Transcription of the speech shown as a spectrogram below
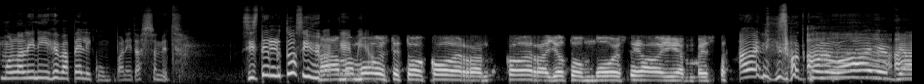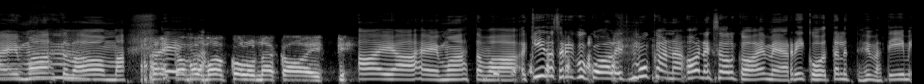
Mulla oli niin hyvä pelikumppani tässä nyt. Siis teillä oli tosi hyvä Mä, mä kemia. muistin tuon koiran, koiran jutun muistin aiemmista. Ai niin, sä oot kuunnellut aiempia. Hei, aivan. mahtava homma. Eikä mä, mä oon kuullut nää kaikki. Ai jaa, hei, mahtavaa. Kiitos Riku, kun olit mukana. Onneksi olkoon Eme ja Riku. Te olette hyvä tiimi.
